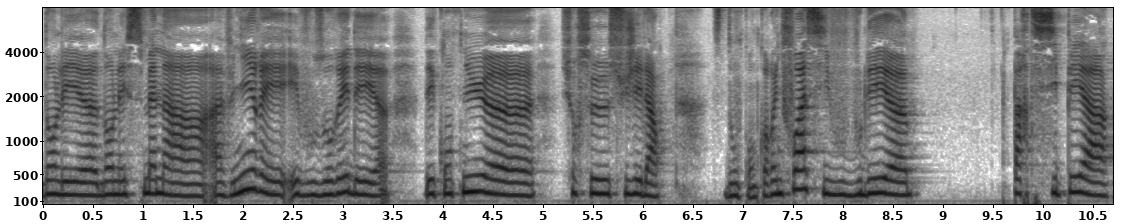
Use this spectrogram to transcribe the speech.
dans, les, semaines à, venir et, vous aurez des, contenus sur ce sujet-là. Donc encore une fois, si vous voulez participer à,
